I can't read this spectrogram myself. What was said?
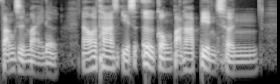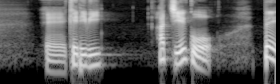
房子买了，然后他也是二工把它变成诶、KTV 啊，结果被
